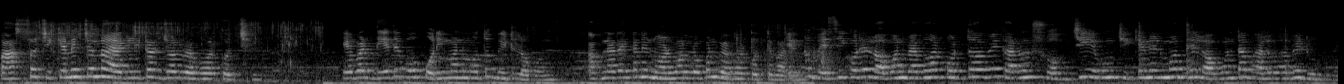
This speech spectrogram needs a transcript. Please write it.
পাঁচশো চিকেনের জন্য এক লিটার জল ব্যবহার করছি। এবার দিয়ে দেব পরিমাণ মতো বিট লবণ। আপনারা এখানে নর্মাল লবণ ব্যবহার করতে পারেন। একটু বেশি করে লবণ ব্যবহার করতে হবে, কারণ সবজি এবং চিকেনের মধ্যে লবণটা ভালোভাবে ঢুকবে।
